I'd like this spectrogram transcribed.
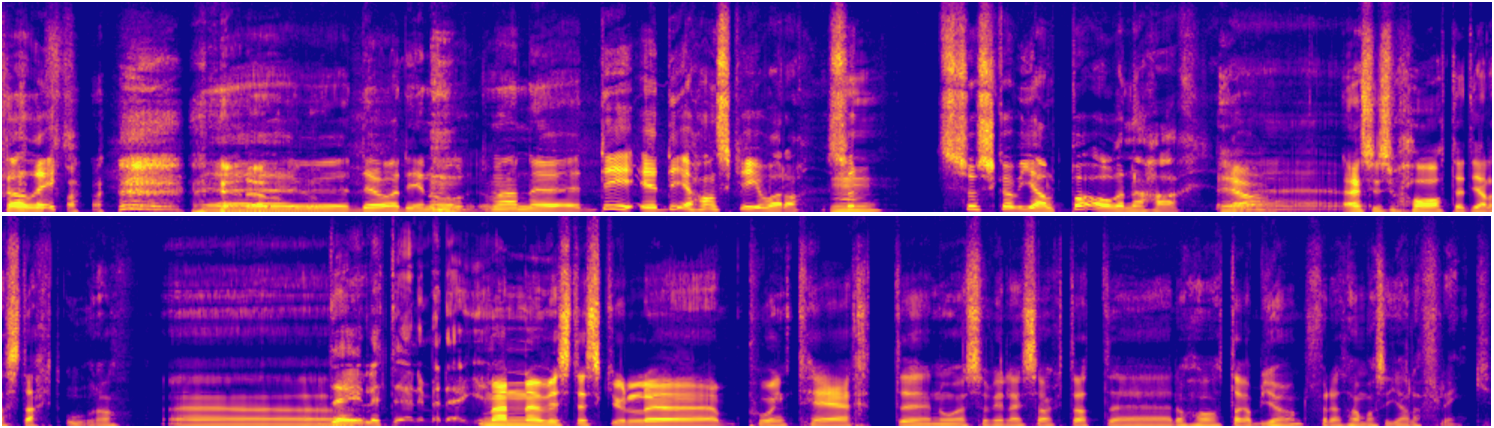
Fredrik. det var mine ord. Eh, dine ord. Men eh, det er det han skriver, da. Så, Mm. så skal vi hjelpe Arne her. Ja. Eh, Jeg syns jo hat er et jævla sterkt ord, da. Uh, det er jeg litt enig med deg i. Men uh, hvis jeg skulle eh, poengtert noe, så ville jeg sagt at da hater jeg Bjørn fordi han var så jævla flink.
